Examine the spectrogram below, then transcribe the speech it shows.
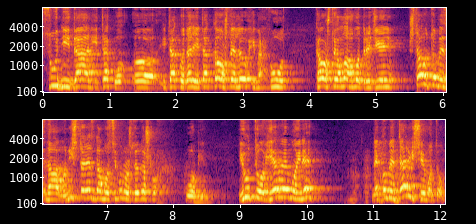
sudnji dan i tako, e, i tako dalje, i tako, kao što je leuhi mahfud, kao što je Allahovo određenje. Šta o tome znamo? Ništa ne znamo osim ono što je došlo u obje. I u to vjerujemo i ne, ne komentarišemo to.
